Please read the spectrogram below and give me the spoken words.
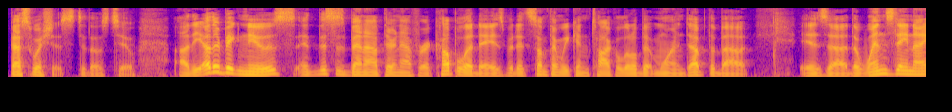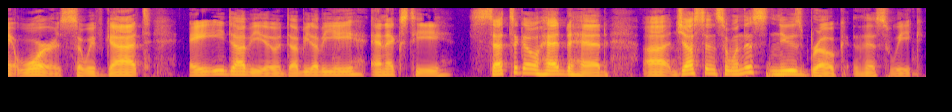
best wishes to those two. Uh, the other big news, this has been out there now for a couple of days, but it's something we can talk a little bit more in depth about, is uh, the Wednesday Night Wars. So we've got AEW, WWE, NXT set to go head to head. Uh, Justin, so when this news broke this week,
